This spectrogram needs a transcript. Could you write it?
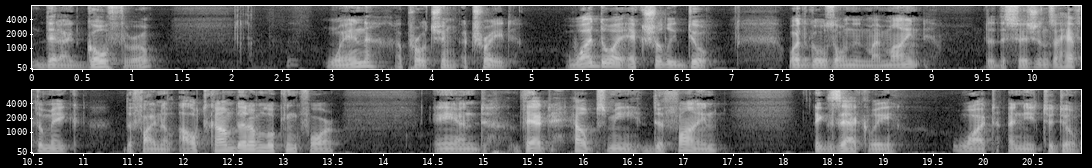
that I go through when approaching a trade. What do I actually do? What goes on in my mind? The decisions I have to make? The final outcome that I'm looking for? And that helps me define exactly what I need to do.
